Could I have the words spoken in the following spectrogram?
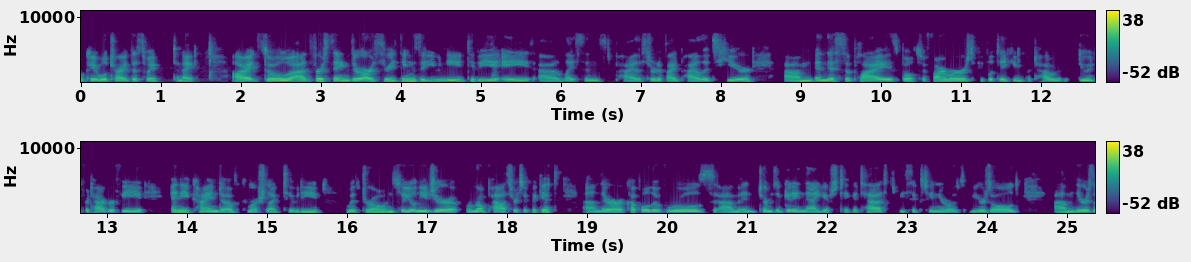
Okay, we'll try it this way tonight. All right, so uh, the first thing, there are three things that you need to be a uh, licensed pilot, certified pilot here. Um, and this applies both to farmers, people taking photo doing photography, any kind of commercial activity with drones. So you'll need your remote pilot certificate. Um, there are a couple of rules um, in terms of getting that. You have to take a test, be 16 years, years old. Um, there's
